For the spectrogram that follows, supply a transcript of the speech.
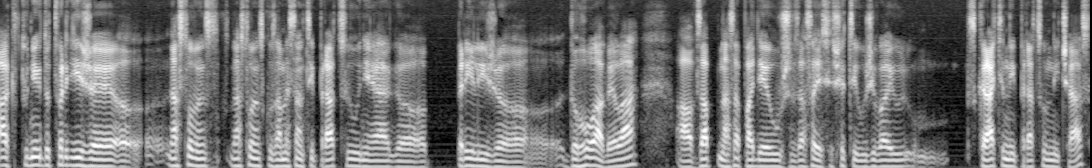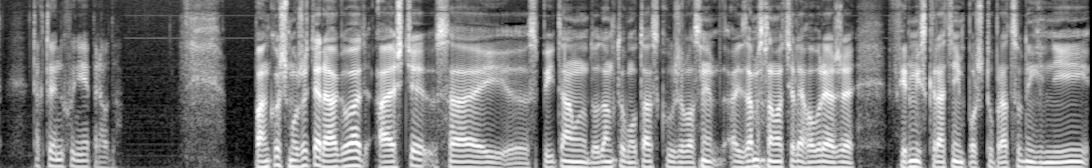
ak tu niekto tvrdí, že na Slovensku, na Slovensku zamestnanci pracujú nejak príliš eh, dlho a veľa a na západe už v zásade si všetci užívajú skrátený pracovný čas, tak to jednoducho nie je pravda. Pán Koš, môžete reagovať a ešte sa aj e, spýtam, dodám k tomu otázku, že vlastne aj zamestnávateľia hovoria, že firmy s krátením počtu pracovných dní e,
